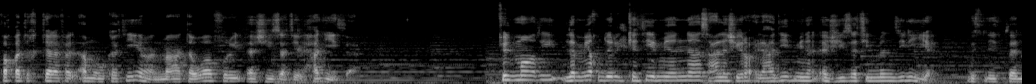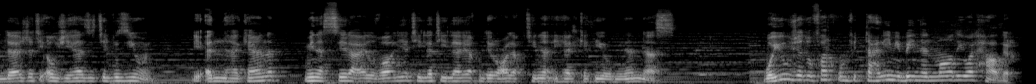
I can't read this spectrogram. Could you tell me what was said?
فقد اختلف الأمر كثيرا مع توافر الأجهزة الحديثة. في الماضي لم يقدر الكثير من الناس على شراء العديد من الأجهزة المنزلية مثل الثلاجة أو جهاز التلفزيون لأنها كانت من السلع الغالية التي لا يقدر على اقتنائها الكثير من الناس. ويوجد فرق في التعليم بين الماضي والحاضر.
